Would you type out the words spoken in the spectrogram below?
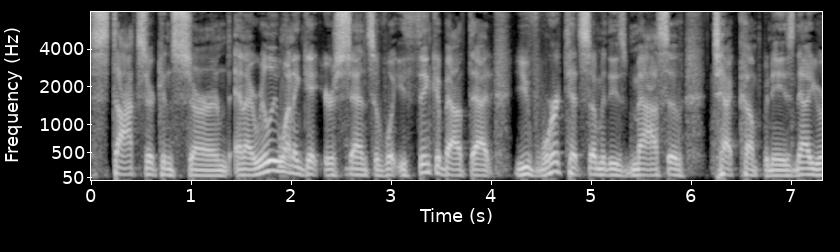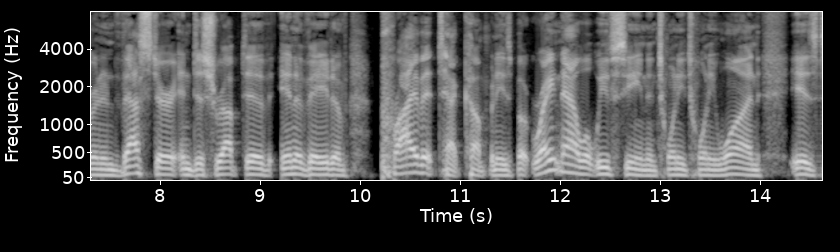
stocks are concerned. And I really want to get your sense of what you think about that. You've worked at some of these massive tech companies. Now you're an investor in disruptive, innovative private tech companies. But right now, what we've seen in 2021 is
